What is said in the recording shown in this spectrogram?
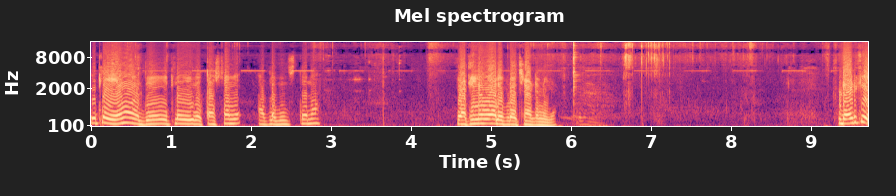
ఇట్లా ఏమో దే- ఇట్లా ఇక కష్టమే అట్లా దించుతేనా? ఎట్లనే పోవాలి ఇప్పుడు వచ్చినట్టు ఇక ఇప్పుడు ఎక్కడికి?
